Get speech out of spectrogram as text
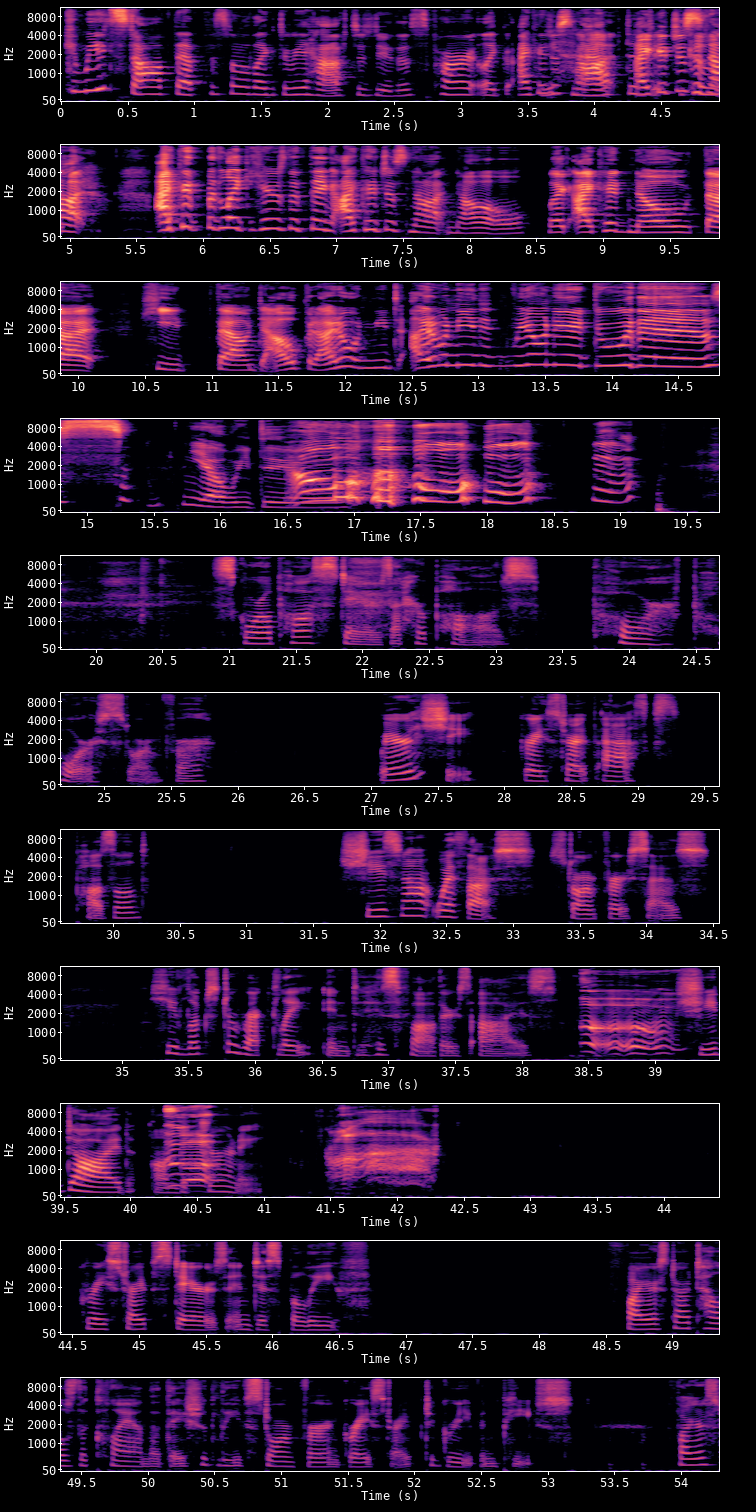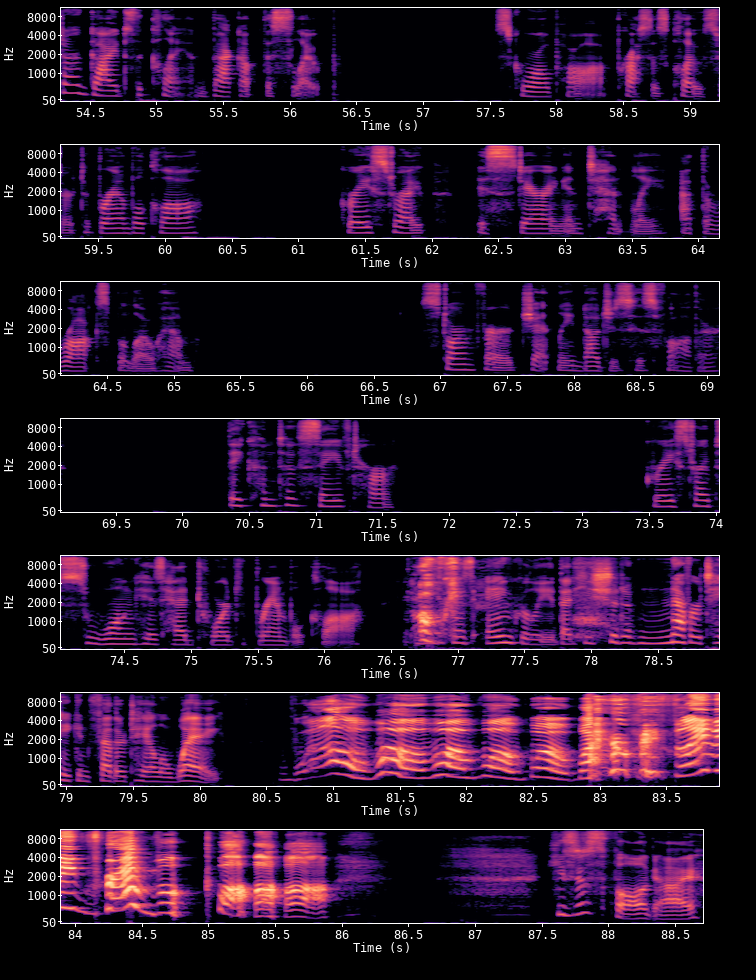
Can we stop the episode? Like, do we have to do this part? Like, I could We just not. I do- could just not. I could, but like, here's the thing: I could just not know. Like, I could know that he found out, but I don't need. To, I don't need to. We don't need to do this. Yeah, we do. Oh. Squirrelpaw stares at her paws. Poor, poor Stormfur. Where is she? Graystripe asks, puzzled. She's not with us, Stormfur says. He looks directly into his father's eyes. oh. She died on the journey. Graystripe stares in disbelief. Firestar tells the clan that they should leave Stormfur and Graystripe to grieve in peace. Firestar guides the clan back up the slope. Squirrelpaw presses closer to Brambleclaw. Graystripe is staring intently at the rocks below him. Stormfur gently nudges his father. They couldn't have saved her. Graystripe swung his head towards Brambleclaw. And Oh, he says angrily that he should have never taken Feathertail away. Whoa, whoa, whoa, whoa, whoa. Why are we blaming Brambleclaw? He's just Fall Guy.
